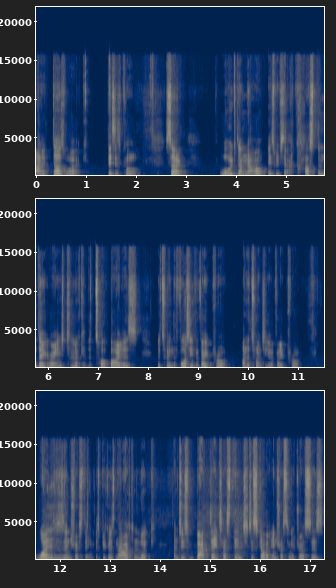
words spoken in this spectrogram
And it does work. This is cool. So what we've done now is we've set a custom date range to look at the top buyers between the 14th of April and the 20th of April. Why this is interesting is because now I can look and do some backdate testing to discover interesting addresses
